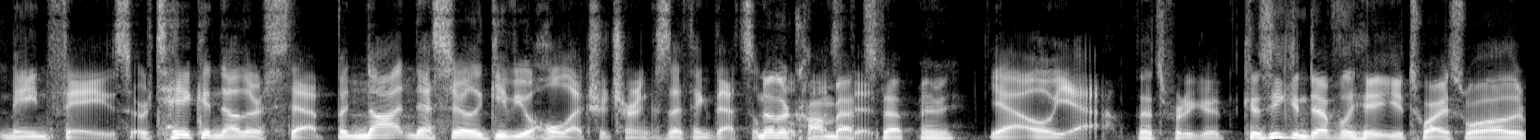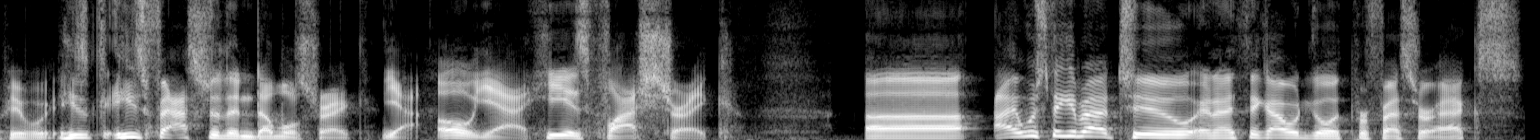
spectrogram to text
main phase or take another step, but not necessarily give you a whole extra turn because I think that's a Another combat. Step, maybe. Yeah. Oh yeah. That's pretty good because he can definitely hit you twice while other people. He's he's faster than double strike. Yeah. Oh yeah. He is Flash Strike. Uh, I was thinking about it too, and I think I would go with Professor X.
